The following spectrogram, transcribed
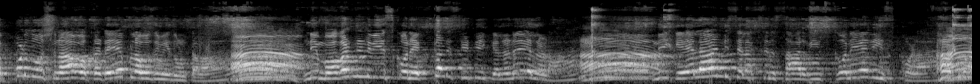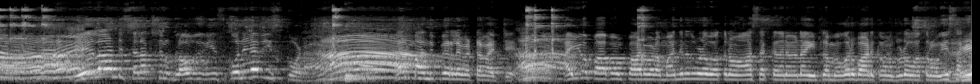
ఎప్పుడు చూసినా ఒకటే బ్లౌజ్ మీద ఉంటావా? నీ మొగడిని తీసుకొని ఎక్కడ సిటీకి వెళ్ళనే వెళ్ళడా? నీకు ఎలాంటి సెలక్షన్ సార్ తీసుకొనే తీసుకోడా? ఎలాంటి సెలక్షన్ బ్లౌజ్ తీసుకొనే తీసుకోడా? అని మంది పేర్లు పెట్టవచ్చే అయ్యో పాపం. పాడవాడ మందిని చూడబోతున్నాం. ఆసక్తి ఇంట్లో మొగరు పాడుకోమని చూడబోతున్నాం. ఈ సక్క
